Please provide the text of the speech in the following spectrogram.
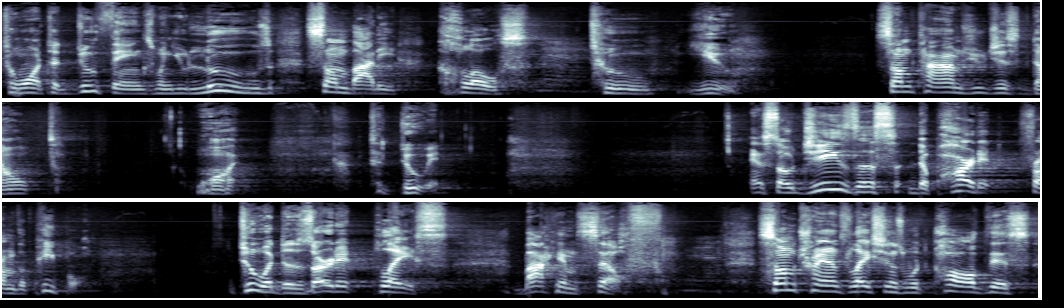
to want to do things when you lose somebody close to you. Sometimes you just don't want to do it. And so Jesus departed from the people to a deserted place by himself. Some translations would call this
